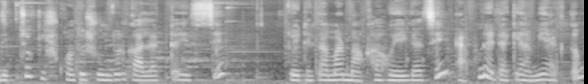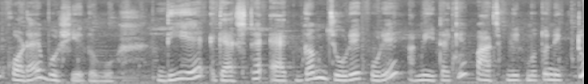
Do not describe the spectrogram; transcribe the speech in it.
দেখছ কি কত সুন্দর কালারটা এসছে? তো এটাকে আমার মাখা হয়ে গেছে, এখন এটাকে আমি একদম কড়ায় বসিয়ে দেবো। দিয়ে গ্যাসটা একদম জোরে করে আমি এটাকে পাঁচ মিনিট মতন একটু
